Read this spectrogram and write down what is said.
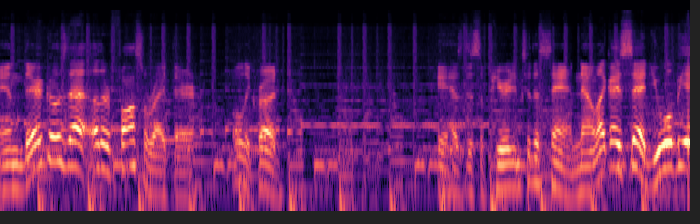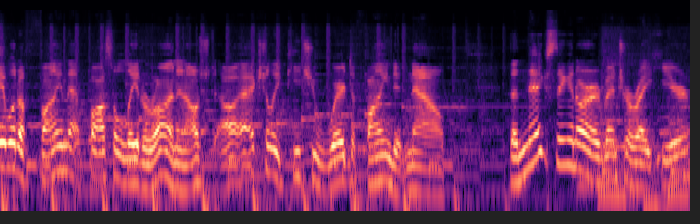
And there goes that other fossil right there. Holy crud. It has disappeared into the sand. Now, like I said, you will be able to find that fossil later on, and I'll, I'll actually teach you where to find it now. The next thing in our adventure right here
